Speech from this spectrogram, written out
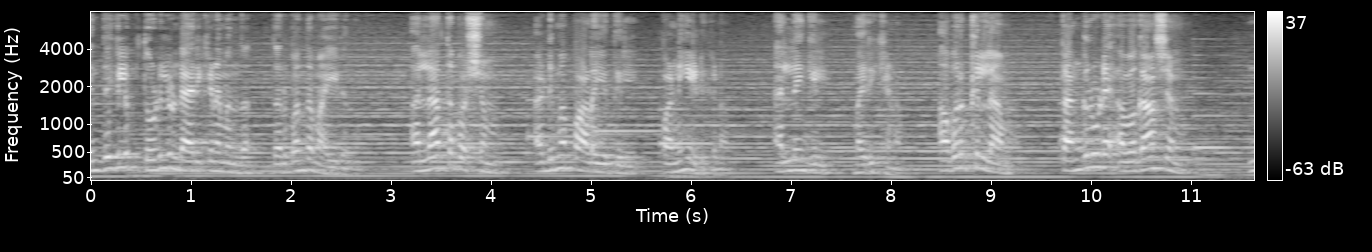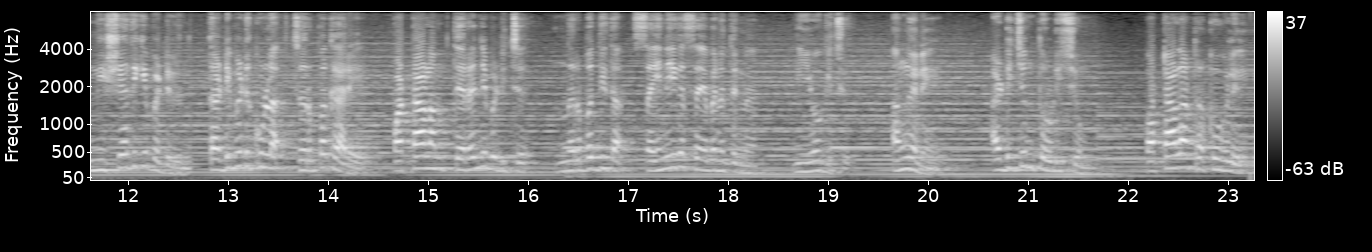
എന്തെങ്കിലും തൊഴിലുണ്ടായിരിക്കണമെന്ന് നിർബന്ധമായിരുന്നു. അല്ലാത്ത പക്ഷം അടിമപ്പാളയത്തിൽ പണിയെടുക്കണം അല്ലെങ്കിൽ മരിക്കണം. അവർക്കെല്ലാം തങ്ങളുടെ അവകാശം നിഷേധിക്കപ്പെട്ടിരുന്നു. തടിമിടുക്കുള്ള ചെറുപ്പക്കാരെ പട്ടാളം തെരഞ്ഞുപിടിച്ച് നിർബന്ധിത സൈനിക സേവനത്തിന് നിയോഗിച്ചു. അങ്ങനെ അടിച്ചും തൊടിച്ചും പട്ടാള ട്രക്കുകളിൽ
